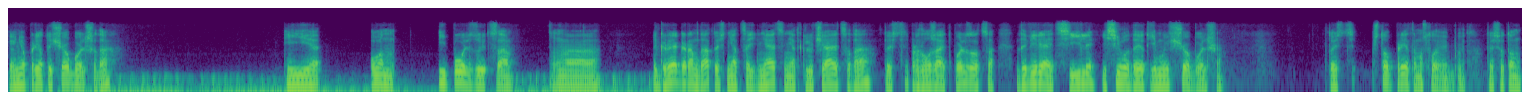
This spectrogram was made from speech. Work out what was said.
и у него прет еще больше, да, и он и пользуется э, эгрегором, да, то есть не отсоединяется, не отключается, да, то есть продолжает пользоваться, доверяет силе, и сила дает ему еще больше. То есть что при этом условии будет? То есть вот он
